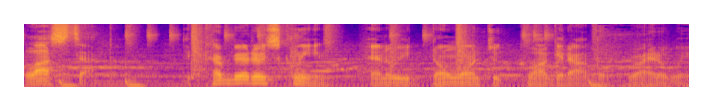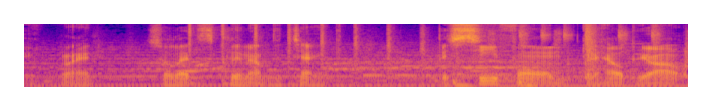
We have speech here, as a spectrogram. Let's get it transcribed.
Last step. The carburetor is clean and we don't want to clog it up right away right? So let's clean up the tank. The sea foam can help you out.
